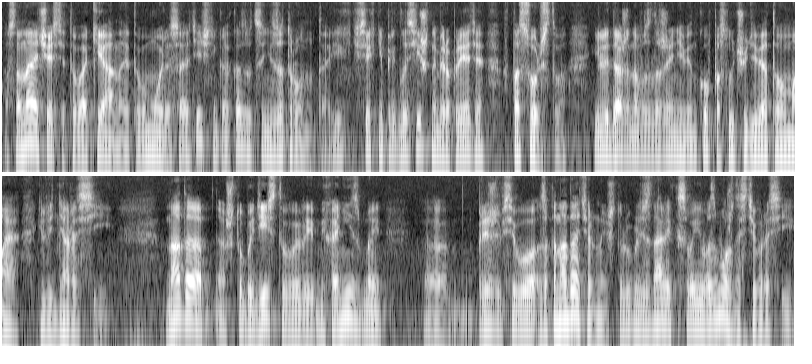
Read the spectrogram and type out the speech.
Основная часть этого океана, этого моря соотечественников оказывается не затронута. Их всех не пригласишь на мероприятие в посольство или даже на возложение венков по случаю 9 мая или Дня России. Надо, чтобы действовали механизмы, э, прежде всего законодательные, что люди знали свои возможности в России,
